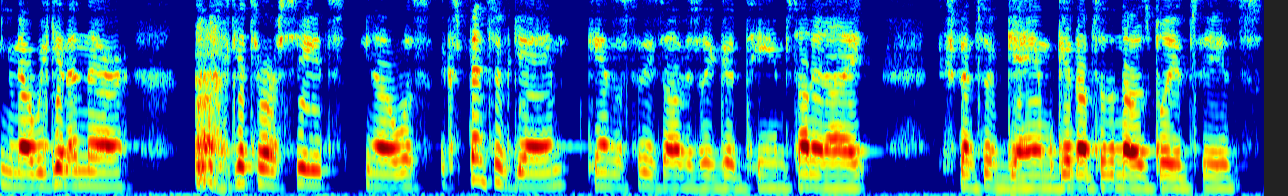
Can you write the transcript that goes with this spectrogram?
you know, we get in there, get to our seats. You know, it was expensive game. Kansas City's obviously a good team. Sunday night, expensive game. getting up to the nosebleed seats.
